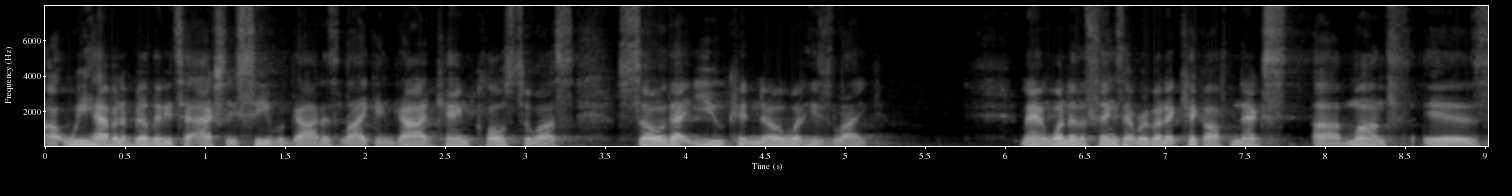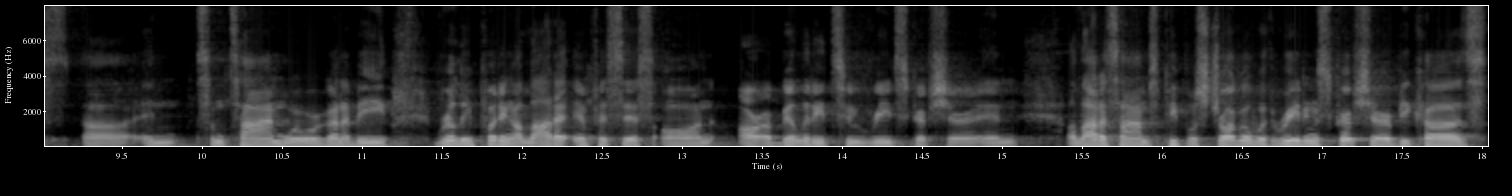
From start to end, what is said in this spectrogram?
uh, we have an ability to actually see what God is like, and God came close to us so that you can know what He's like. Man, one of the things that we're going to kick off next uh, month is uh, in some time where we're going to be really putting a lot of emphasis on our ability to read Scripture. And a lot of times people struggle with reading Scripture because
